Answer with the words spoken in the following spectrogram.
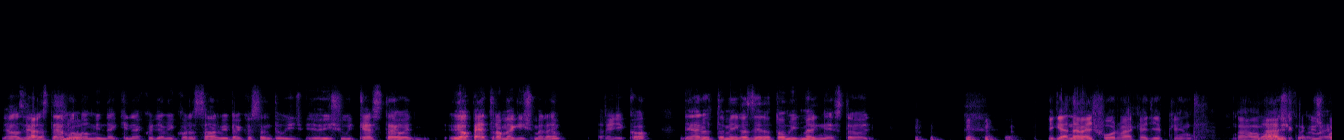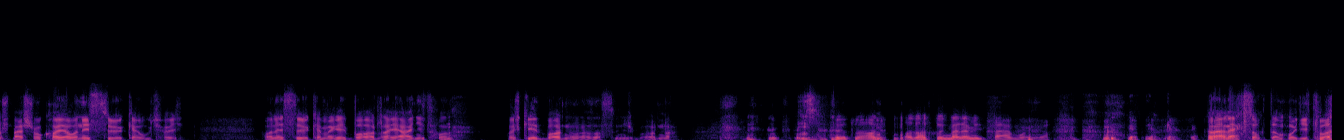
De azért Hát, azt elmondom jó. mindenkinek, hogy amikor a Szarvi beköszönt, úgy, ő is úgy kezdte, hogy ő a Petra megismerem, Réka, de előtte még azért a Tom így megnézte, hogy Igen, nem egyformák egyébként. A Nem másiknak is egyformák. most már sok haja van, és szőke, úgyhogy van egy szőke, meg egy barna jány itthon. Vagy két barna, mert az asszony is barna. Az, az azt, hogy már nem is számolja. Már megszoktam, hogy itt van.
